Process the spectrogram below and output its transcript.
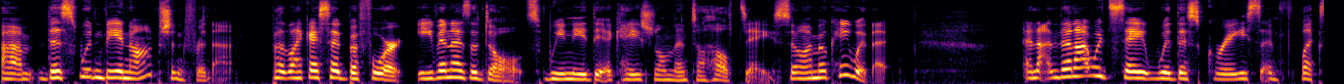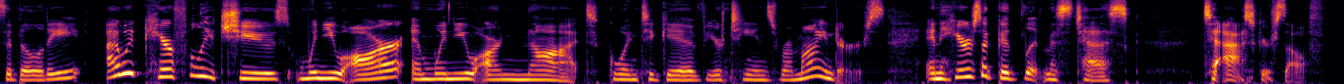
um, this wouldn't be an option for them. But like I said before, even as adults, we need the occasional mental health day. So I'm okay with it. And then I would say, with this grace and flexibility, I would carefully choose when you are and when you are not going to give your teens reminders. And here's a good litmus test to ask yourself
